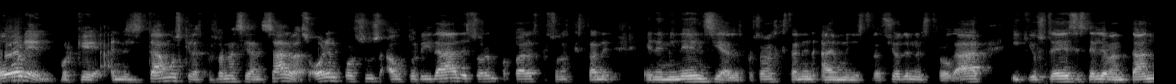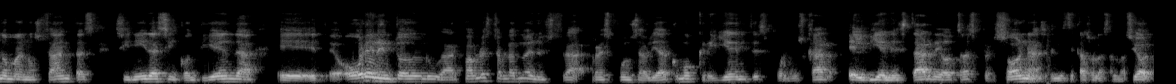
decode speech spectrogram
Oren, porque necesitamos que las personas sean salvas. Oren por sus autoridades, oren por todas las personas que están en, eminencia, las personas que están en administración de nuestro hogar y que ustedes estén levantando manos santas, sin ira, sin contienda. Eh, oren en todo lugar. Pablo está hablando de nuestra responsabilidad como creyentes por buscar el bienestar de otras personas, en este caso la salvación.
